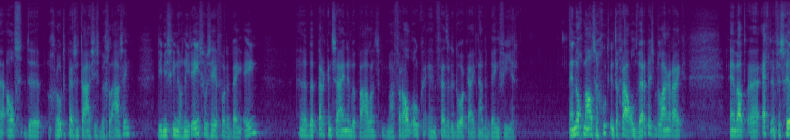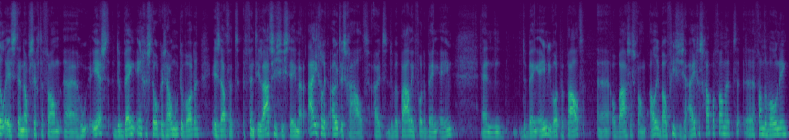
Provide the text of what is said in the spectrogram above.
als de grote percentages beglazing die misschien nog niet eens zozeer voor de Bang 1 uh, beperkend zijn en bepalend, maar vooral ook in verdere doorkijk naar de Bang 4. En nogmaals, een goed integraal ontwerp is belangrijk. En wat uh, echt een verschil is ten opzichte van uh, hoe eerst de bang ingestoken zou moeten worden, is dat het ventilatiesysteem er eigenlijk uit is gehaald uit de bepaling voor de bang 1. En de bang 1 die wordt bepaald uh, op basis van al die bouwfysische eigenschappen van, het, van de woning.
